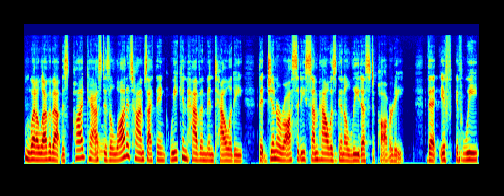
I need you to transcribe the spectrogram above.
What I love about this podcast is a lot of times I think we can have a mentality that generosity somehow is going to lead us to poverty. That if if we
